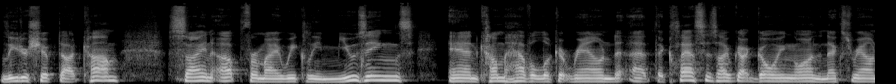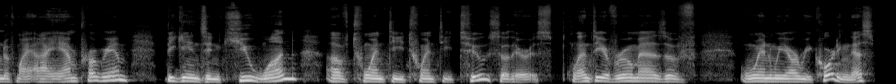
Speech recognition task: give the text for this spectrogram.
leadership.com. Sign up for my weekly musings and come have a look around at the classes I've got going on. The next round of my I Am program begins in Q1 of 2022. So there is plenty of room as of when we are recording this.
